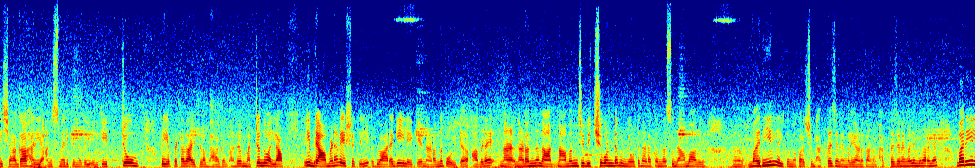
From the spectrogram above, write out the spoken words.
വിശാഖാഹരി അനുസ്മരിക്കുന്നതിൽ എനിക്ക് ഏറ്റവും പ്രിയപ്പെട്ടതായിട്ടുള്ള ഭാഗം. അത് മറ്റൊന്നുമല്ല ഈ ബ്രാഹ്മണ വേഷത്തിൽ ദ്വാരകയിലേക്ക് നടന്നു പോയിട്ട് അവിടെ നടന്ന് നാമം ജപിച്ചുകൊണ്ട് മുന്നോട്ട് നടക്കുന്ന സുധാമാവിന് വരിയിൽ നിൽക്കുന്ന കുറച്ച് ഭക്തജനങ്ങളെയാണ് കാണുന്നത്. ഭക്തജനങ്ങൾ എന്ന് പറഞ്ഞാൽ വരിയിൽ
